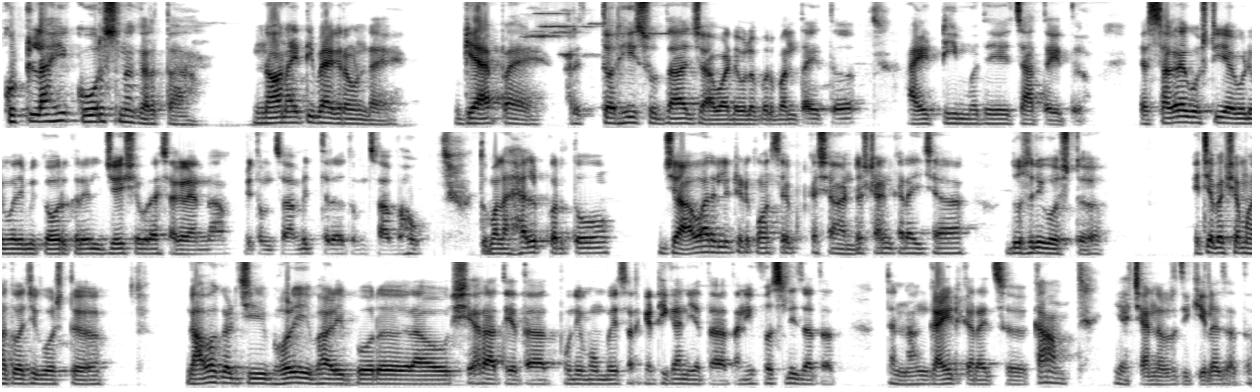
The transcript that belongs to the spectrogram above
कुठलाही कोर्स न करता नॉन आय टी बॅकग्राऊंड आहे, गॅप आहे, अरे तरीसुद्धा जावा डेव्हलपर बनता येतं, आय टीमध्ये जाता येतं. या सगळ्या गोष्टी या व्हिडिओमध्ये मी कव्हर करेल. जय शिवराय सगळ्यांना. मी तुमचा मित्र, तुमचा भाऊ. तुम्हाला हेल्प करतो. जावा रिलेटेड कॉन्सेप्ट कशा अंडरस्टँड करायच्या. दुसरी गोष्ट, याच्यापेक्षा महत्त्वाची गोष्ट, गावाकडची भोळी-भाळी पोरं राव शहरात येतात, पुणे-मुंबईसारख्या ठिकाणी येतात आणि फसली जातात. त्यांना गाईड करायचं काम या चॅनलवरती केलं जातं.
